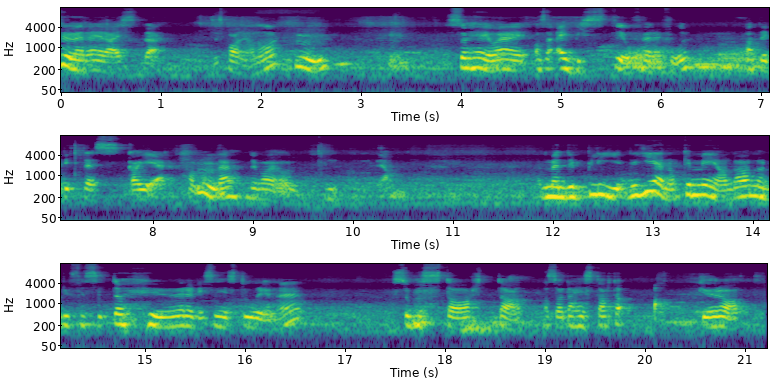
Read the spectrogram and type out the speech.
før jeg reiste til Spania nå, så har jo jeg Altså, jeg visste jo før jeg for at det dette skal gjøre, på en måte. Det var jo Ja. Men det blir Det gjør noe med han da, når du får sitte og høre disse historiene som blir starta Altså, de har starta akkurat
